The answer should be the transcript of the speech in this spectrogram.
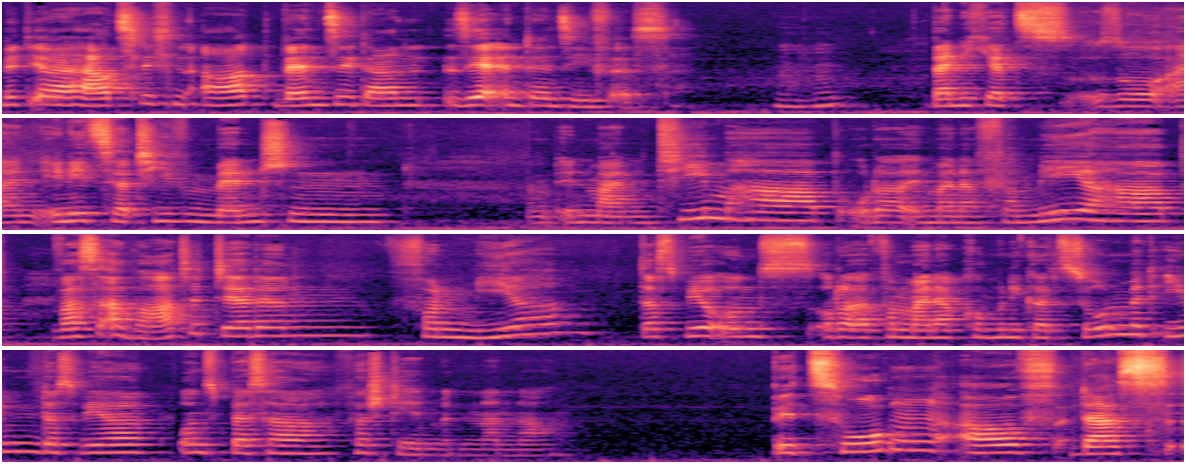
mit ihrer herzlichen Art, wenn sie dann sehr intensiv ist. Mhm. Wenn ich jetzt so einen initiativen Menschen in meinem Team habe oder in meiner Familie habe, was erwartet der denn von mir, dass wir uns oder von meiner Kommunikation mit ihm, dass wir uns besser verstehen miteinander? Bezogen auf das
